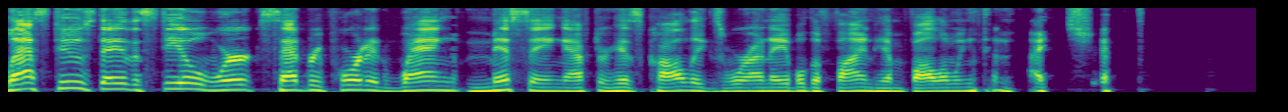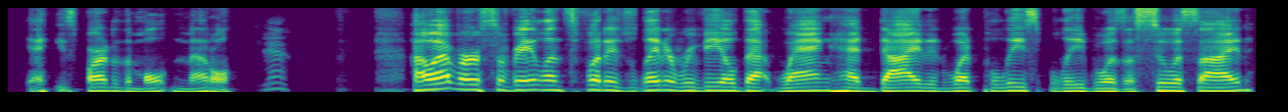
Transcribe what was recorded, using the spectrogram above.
Last Tuesday, the Steelworks had reported Wang missing after his colleagues were unable to find him following the night shift. Yeah, he's part of the molten metal. Yeah. However, surveillance footage later revealed that Wang had died in what police believed was a suicide.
